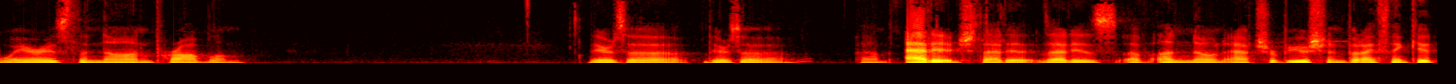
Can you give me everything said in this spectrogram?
Where is the non problem? There's a, there's a um, adage that is, that is of unknown attribution, but I think it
